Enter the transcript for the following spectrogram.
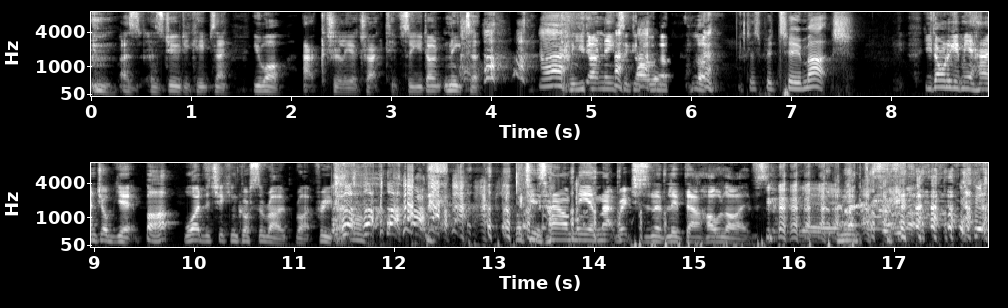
as as Judy keeps saying, you are actually attractive, so you don't need to. you don't need to go. Uh, look, Just be too much. you don't want to give me a hand job yet, but why did the chicken cross the road? Right, free go. Which is how me and Matt Richardson have lived our whole lives. Yeah, yeah, yeah.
